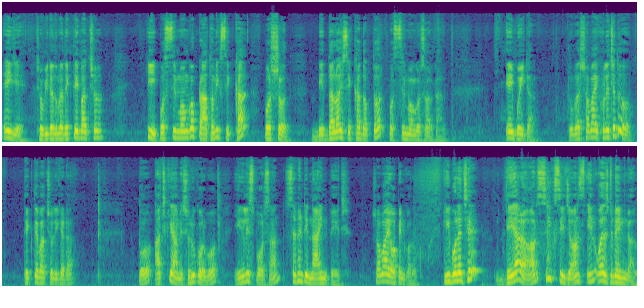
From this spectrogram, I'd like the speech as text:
এই যে, ছবিটা তোমরা দেখতেই পাচ্ছ। কি? পশ্চিমবঙ্গ প্রাথমিক শিক্ষা পর্ষদ, বিদ্যালয় শিক্ষা দপ্তর, পশ্চিমবঙ্গ সরকার। এই বইটা, তোমরা সবাই খুলেছো তো? দেখতে পাচ্ছ লিখাটা। তো আজকে আমি শুরু করব English portion seventy nine page সবাই ওপেন করো। কি বলেছে? There are six seasons in West Bengal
